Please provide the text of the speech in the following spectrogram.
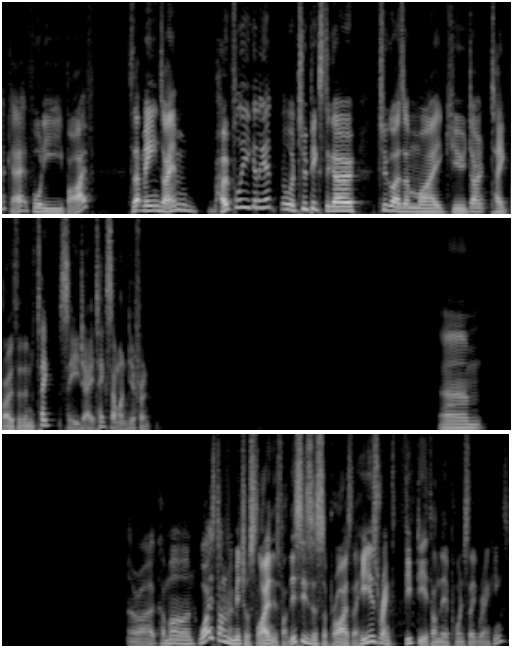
Okay, at 45. So that means I am hopefully going to get or oh, two picks to go. Two guys on my queue. Don't take both of them. Take CJ. Take someone different. Um. All right, come on. Why is Donovan Mitchell sliding this far? This is a surprise, though. He is ranked 50th on their points league rankings.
